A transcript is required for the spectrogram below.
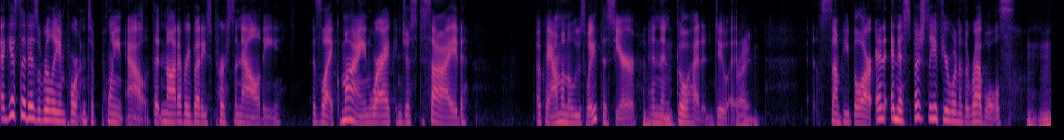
I guess that is really important to point out that not everybody's personality is like mine, where I can just decide, okay, I'm going to lose weight this year, and then mm-hmm. go ahead and do it. Right? Some people are, and, and especially if you're one of the rebels, mm-hmm.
